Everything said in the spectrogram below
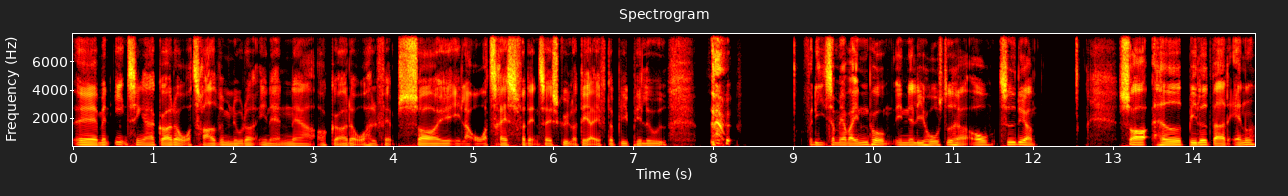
øh, men en ting er at gøre det over 30 minutter, en anden er at gøre det over 90, så, øh, eller over 60 for den sags skyld, og derefter blive pillet ud. Fordi som jeg var inde på, inden jeg lige hostede her, og tidligere, så havde billedet været et andet,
